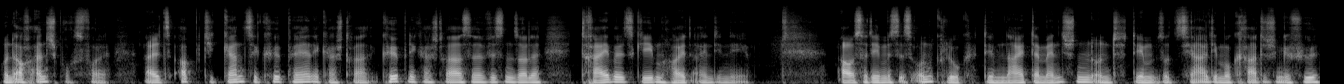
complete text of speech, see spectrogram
und auch anspruchsvoll, als ob die ganze Köpnicker Straße wissen solle, Treibels geben heute ein Diner. Außerdem ist es unklug, dem Neid der Menschen und dem sozialdemokratischen Gefühl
